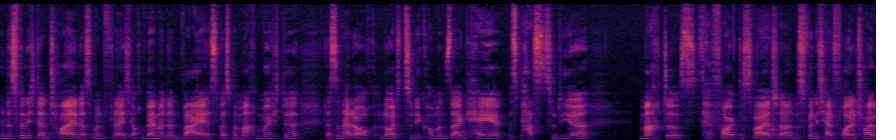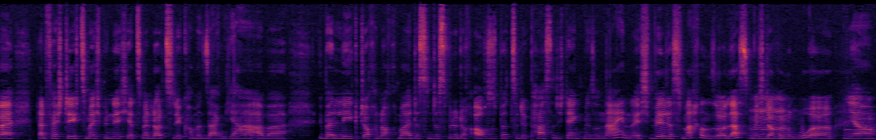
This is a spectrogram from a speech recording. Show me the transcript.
Und das finde ich dann toll, dass man vielleicht auch, wenn man dann weiß, was man machen möchte, dass dann halt auch Leute zu dir kommen und sagen, hey, es passt zu dir, mach das, verfolg das weiter. Ja. Und das finde ich halt voll toll, weil dann verstehe ich zum Beispiel nicht jetzt, wenn Leute zu dir kommen und sagen, ja, aber überleg doch nochmal, das und das würde doch auch super zu dir passen. Und ich denke mir so, nein, ich will das machen, so lass mich mhm. doch in Ruhe. Ja,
